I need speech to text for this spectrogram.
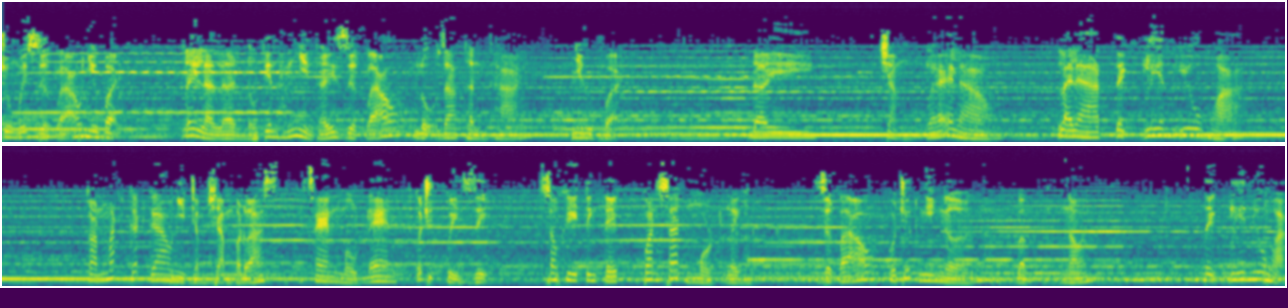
chung với dược lão như vậy. Đây là lần đầu tiên hắn nhìn thấy dược lão Lộ ra thần thái như vậy. Đây Chẳng lẽ nào Lại là tịnh liên yêu hỏa? Con mắt gắt gao nhìn chầm chầm vào đóa sen màu đen Có chút quỷ dị. Sau khi tinh tế quan sát một lần, Dược lão có chút nghi ngờ, bẩm nói Tịnh liên yêu hỏa?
